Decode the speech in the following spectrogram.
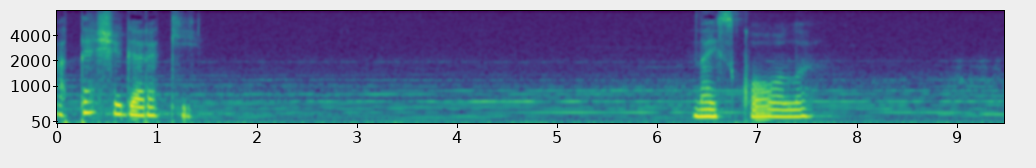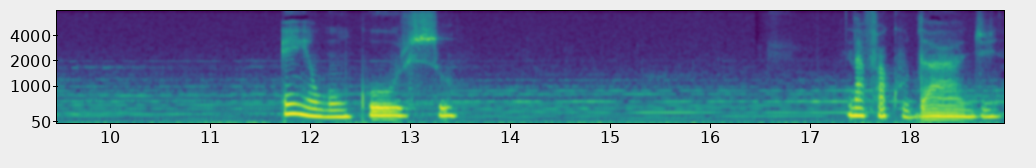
até chegar aqui. Na escola, em algum curso, na faculdade,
